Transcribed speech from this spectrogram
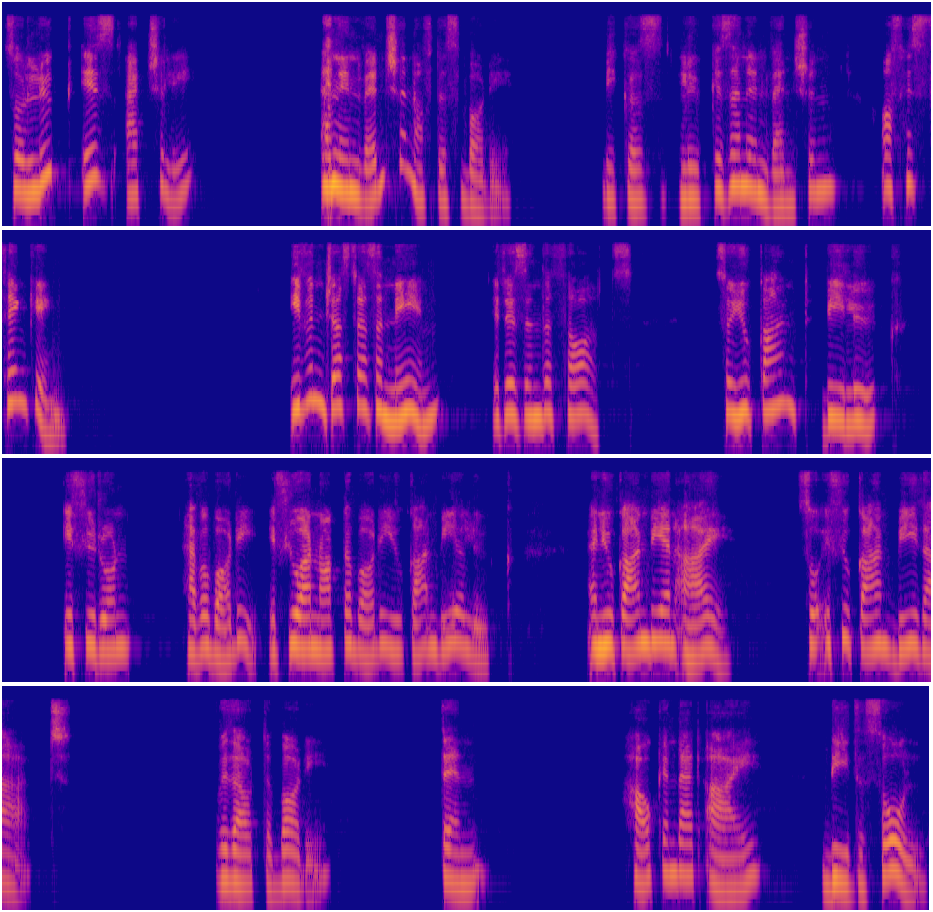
So Luke is actually an invention of this body because Luke is an invention of his thinking. Even just as a name, it is in the thoughts. So you can't be Luke if you don't have a body. If you are not the body, you can't be a Luke. And you can't be an I. So if you can't be that without the body, then how can that I be the soul?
